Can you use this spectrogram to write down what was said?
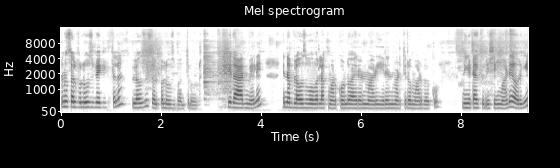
ನನಗೆ ಸ್ವಲ್ಪ ಲೂಸ್ ಬೇಕಿತ್ತಲ್ಲ? ಬ್ಲೌಸು ಸ್ವಲ್ಪ ಲೂಸ್ ಬಂತು ನೋಡಿರಿ. ಇದಾದಮೇಲೆ ಇನ್ನು ಬ್ಲೌಸ್ ಓವರ್ಲಾಕ್ ಮಾಡಿಕೊಂಡು ಐರನ್ ಮಾಡಿ ಏನೇನು ಮಾಡ್ತಿರೋ ಮಾಡಬೇಕು. ನೀಟಾಗಿ ಫಿನಿಶಿಂಗ್ ಮಾಡಿ ಅವ್ರಿಗೆ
